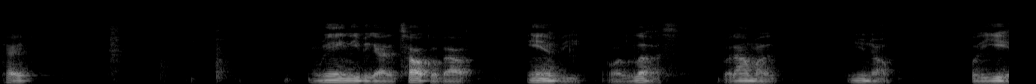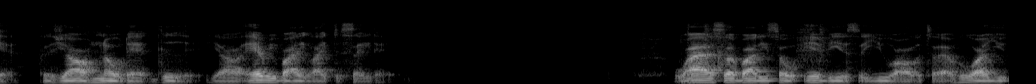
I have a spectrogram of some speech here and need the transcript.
Okay? We ain't even got to talk about envy or lust, but I'm a, you know, but yeah, because y'all know that good. Y'all, everybody like to say that. Why is somebody so envious of you all the time? Who are you?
